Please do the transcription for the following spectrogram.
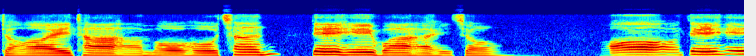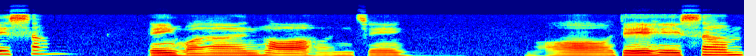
在他母親的懷中。我的心平穩安靜，我的心。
